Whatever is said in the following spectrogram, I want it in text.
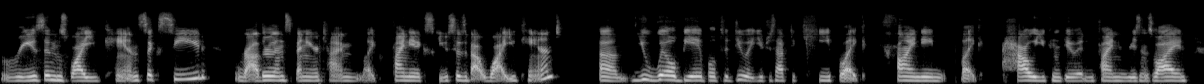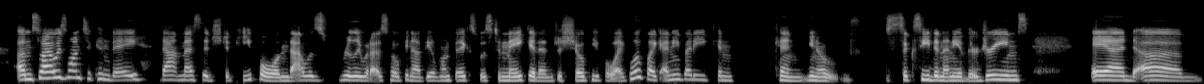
reasons why you can succeed rather than spending your time like finding excuses about why you can't um, you will be able to do it. You just have to keep like finding like how you can do it and finding reasons why. And um, so I always want to convey that message to people, and that was really what I was hoping at the Olympics was to make it and just show people like, look, like anybody can can you know succeed in any of their dreams. And um,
